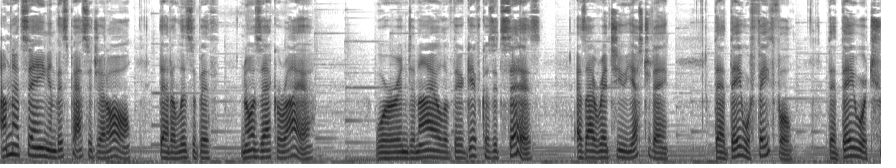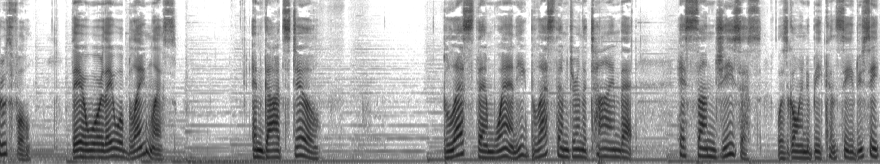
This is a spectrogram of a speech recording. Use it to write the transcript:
I'm not saying in this passage at all that Elizabeth nor Zechariah were in denial of their gift because it says, as I read to you yesterday, that they were faithful, that they were truthful, they were they were blameless. And God still blessed them when he blessed them during the time that his son Jesus was going to be conceived. You see,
